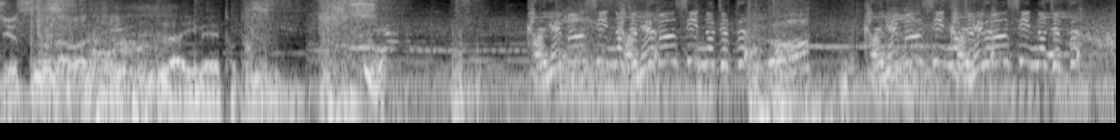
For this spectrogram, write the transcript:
術の名は金。雷鳴とともに。影分身の術影分身の術。影分身の術。影分身の術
